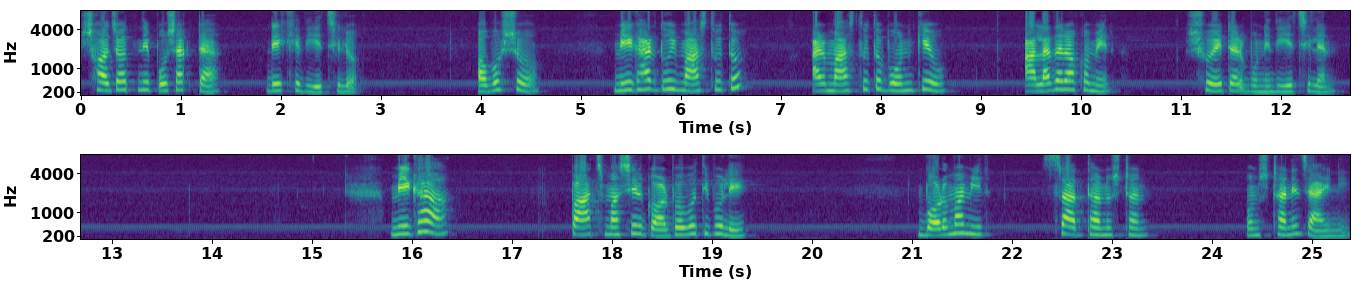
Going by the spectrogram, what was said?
সযত্নে পোশাকটা রেখে দিয়েছিল। অবশ্য মেঘার দুই মাস্তুতো আর মাস্তুতো বোনকেও আলাদা রকমের সোয়েটার বুনে দিয়েছিলেন। মেঘা পাঁচ মাসের গর্ভবতী বলে বড় মামির শ্রাদ্ধানুষ্ঠান, অনুষ্ঠানে যায়নি।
